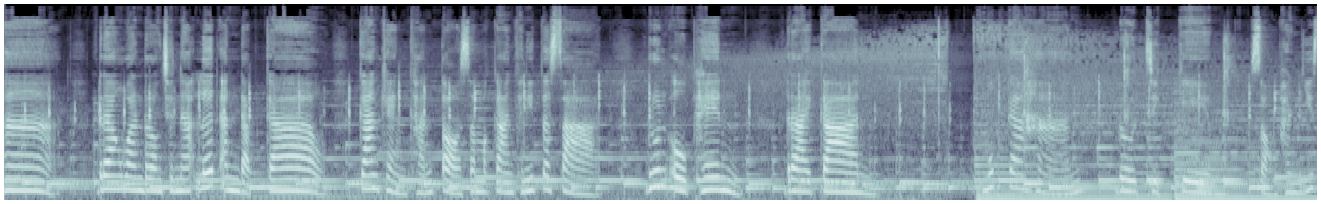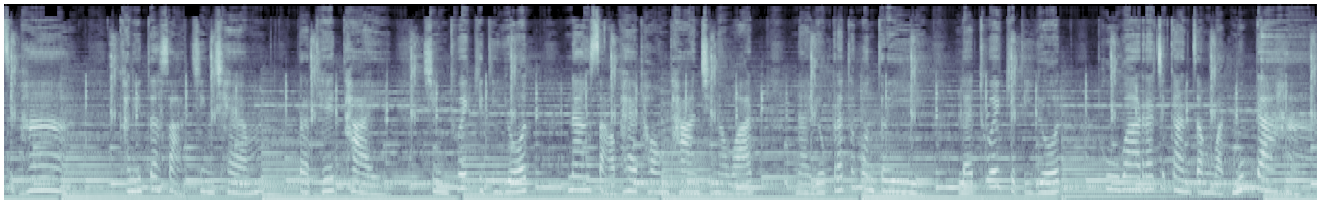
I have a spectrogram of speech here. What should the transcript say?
5. รางวัลรองชนะเลิศอันดับ 9 การแข่งขันต่อสมการคณิตศาสตร์ รุ่นโอเพนรายการ มุกดาหารโรจิกเกม 2025 คณิตศาสตร์ชิงแชมป์ประเทศไทย ชิงถ้วยกิติยศ นางสาวแพทองทานชินวัตรนายกรัฐมนตรี และถ้วยเกียรติยศ ผู้ว่าราชการจังหวัดมุกดาหาร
